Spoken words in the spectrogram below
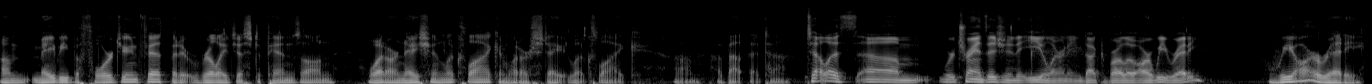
um, maybe before June 5th, but it really just depends on what our nation looks like and what our state looks like um, about that time. Tell us, um, we're transitioning to e learning. Dr. Barlow, are we ready? We are ready.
